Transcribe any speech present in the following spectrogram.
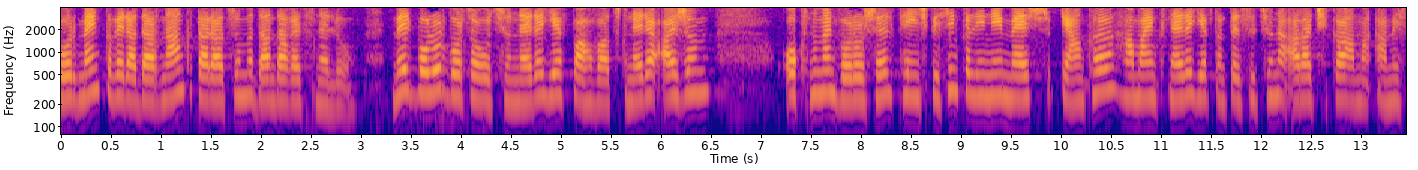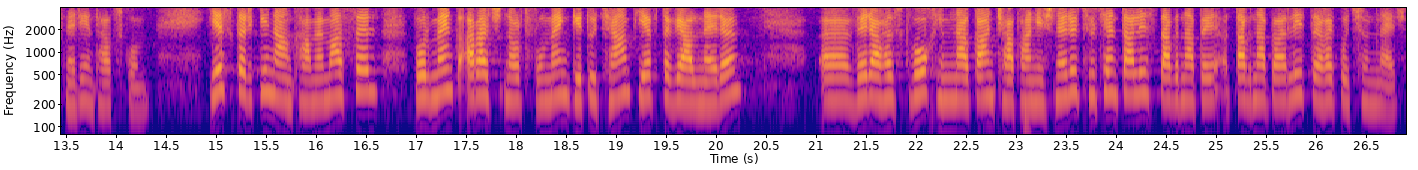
որ մենք կվերադառնանք տարածումը դանդաղեցնելու։ Մեր բոլոր գործողությունները եւ պահվածքները այժմ օգնում են որոշել, թե ինչպեսին կլինի մեր կյանքը, համայնքները եւ տնտեսությունը առաջիկա ամիսների ընթացքում։ Ես կրկին անգամ եմ ասել, որ մենք առաջնորդվում ենք գիտությամբ եւ տվյալները վերահսկվող հիմնական չափանիշները ցույց են տալիս տագնապալի տեղեկություններ։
